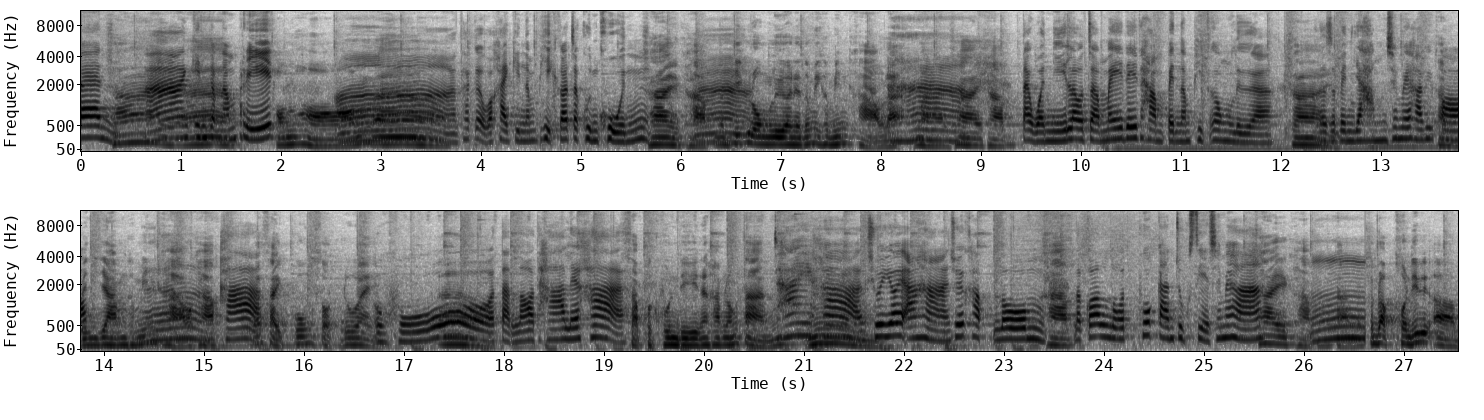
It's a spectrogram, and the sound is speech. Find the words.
ว่นใช่ ๆอ่ากินกับน้ำพริกหอมหอมอ่าถ้าเกิดว่าใครกินน้ำพริกก็จะคุ้นๆ ใช่ครับอ่าน้ำพริกลงเรือเนี่ยต้องมีขมิ้นขาวแล้วอ่าม มาใช่ครับ แต่วันนี้เราจะไม่ได้ทำเป็นน้ำพริกลงเรือ ใช่ เราจะเป็นยำใช่ไหมคะพี่ป๊อทำป เป็นยำขมิ้นขาวครับ ค่ะ แล้วใส่กุ้งสดด้วย โอ้โห อ่าตัดรอทานเลยค่ะ สรรพคุณดีนะครับน้องตันใช่ค่ะ อืม ช่วยย่อยอาหารช่วยขับลม ครับ แล้วก็ลดพวกการจุกเสียดใช่ไหมคะ ใช่ครับอืน้องมตันสำหรับคนที่เอ่อ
